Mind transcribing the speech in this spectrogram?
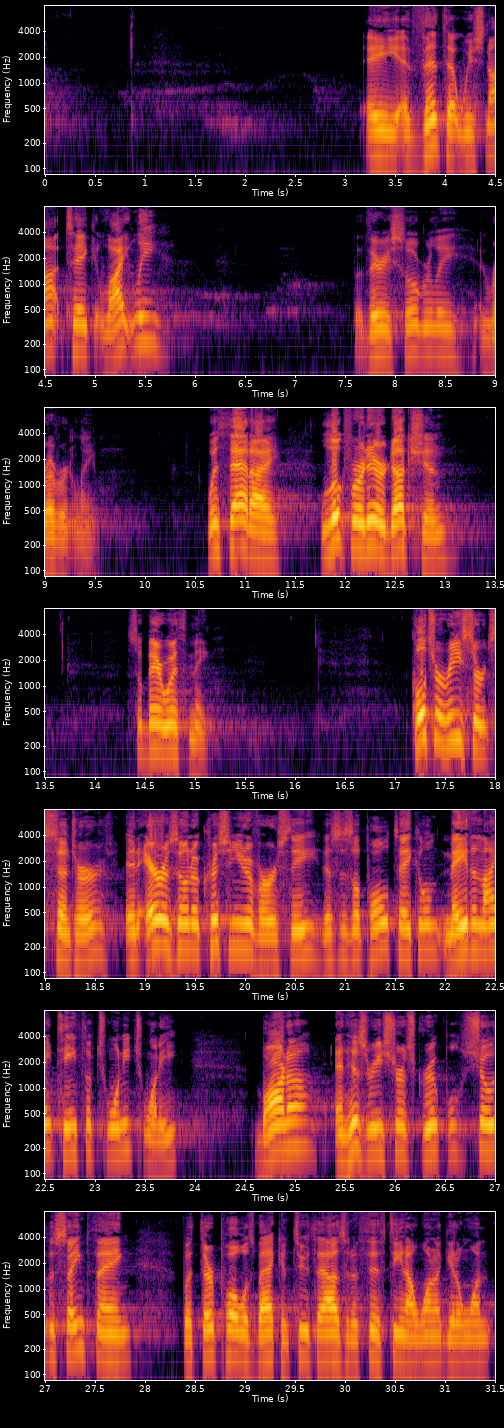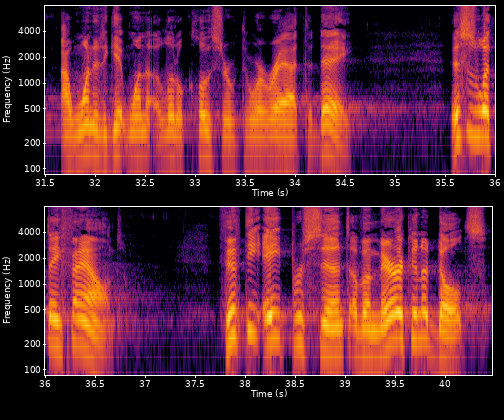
A event that we should not take lightly, but very soberly and reverently. With that, I look for an introduction, so bear with me. Culture Research Center in Arizona Christian University, this is a poll taken May the 19th of 2020, Barna and his research group will show the same thing, but their poll was back in 2015. I, want to get a one, I wanted to get one a little closer to where we're at today. This is what they found 58% of American adults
